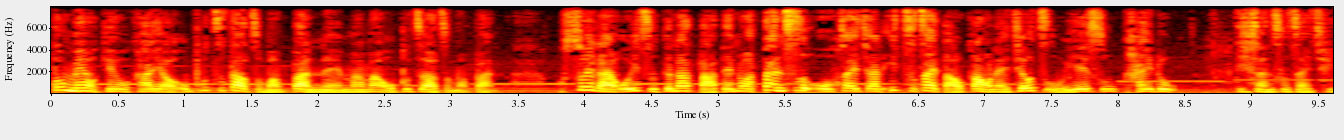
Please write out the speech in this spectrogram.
都没有给我开药，我不知道怎么办呢，妈妈，我不知道怎么办。虽然我一直跟他打电话，但是我在家里一直在祷告呢，求主耶稣开路。第三次再去，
